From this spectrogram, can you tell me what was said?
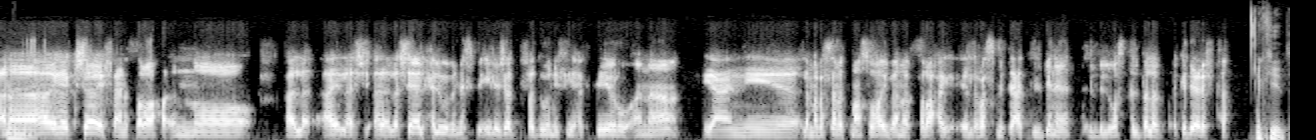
أنا هاي هيك شايف يعني صراحة إنه هلا هاي الاشياء الأشياء الحلوة بالنسبة لي جد فادوني فيها كثير وأنا يعني لما رسمت مع صهيب أنا الصراحه الرسمه تاعت البنت اللي بالوسط البلد أكيد عرفتها. أكيد.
